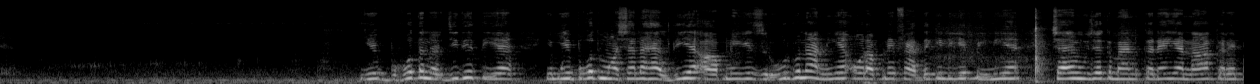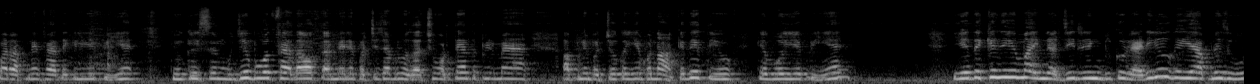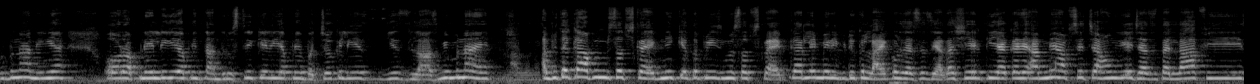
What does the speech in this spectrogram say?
ये बहुत एनर्जी देती है, ये बहुत माशाल्लाह हेल्दी है, आपने ये ज़रूर बनानी है और अपने फ़ायदे के लिए पीनी है। चाहे मुझे कमेंट करें या ना करें, पर अपने फ़ायदे के लिए पिए, क्योंकि इससे मुझे बहुत फ़ायदा होता है। मेरे बच्चे जब रोज़ा छोड़ते हैं तो फिर मैं अपने बच्चों को ये बना के देती हूँ कि वो ये पिए। ये देखें जी, हमारी एनर्जी ड्रिंक बिल्कुल रेडी हो गई है, आपने ज़रूर बनानी है। और अपने लिए, अपनी तंदुरुस्ती के लिए, अपने बच्चों के लिए ये लाजमी बनाए। अभी तक आपने सब्सक्राइब नहीं किया तो प्लीज़ मुझे सब्सक्राइब कर ले। मेरी वीडियो को लाइक और ज़्यादा से ज़्यादा शेयर किया करें। अब मैं आपसे चाहूँगी इजाज़त। अल्लाह हाफिज़।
